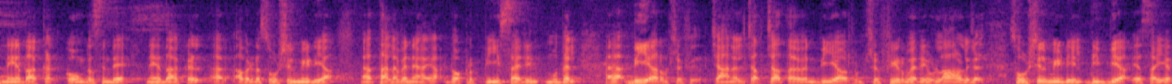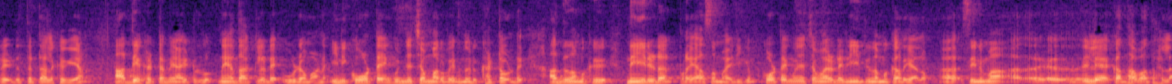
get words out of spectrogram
നേതാക്കൾ കോൺഗ്രസിന്റെ നേതാക്കൾ അവരുടെ സോഷ്യൽ മീഡിയ തലവനായ ഡോക്ടർ പി സരിൻ മുതൽ B R M Shafeer channel ചർച്ചാ തലവൻ ബി ആർ എം ഷഫീർ വരെയുള്ള ആളുകൾ സോഷ്യൽ മീഡിയയിൽ ദിവ്യ എസ് അയ്യർ എടുത്തിട്ട് അലക്കുകയാണ്. ആദ്യഘട്ടമേ ആയിട്ടുള്ളൂ നേതാക്കളുടെ ഊഴമാണ്. ഇനി കോട്ടയം കുഞ്ഞച്ചന്മാർ വരുന്ന ഒരു ഘട്ടമുണ്ട്. അത് നമുക്ക് നേരിടാൻ പ്രയാസമായിരിക്കും. കോട്ടയം കുഞ്ഞച്ചന്മാരുടെ രീതി നമുക്കറിയാലോ. സിനിമ യിലെ കഥാപാത്രമല്ല.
